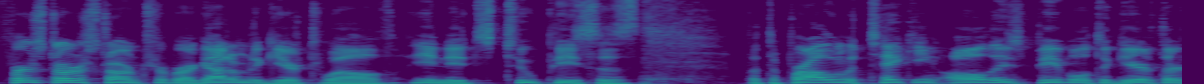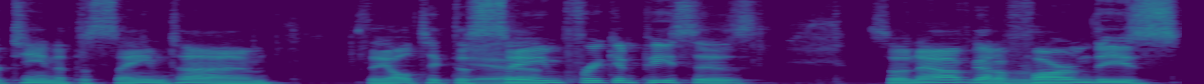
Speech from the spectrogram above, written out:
first order Stormtrooper, I got him to gear 12. He needs two pieces. But the problem with taking all these people to gear 13 at the same time is they all take the Yeah. same freaking pieces. So now I've got to Mhm. farm these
